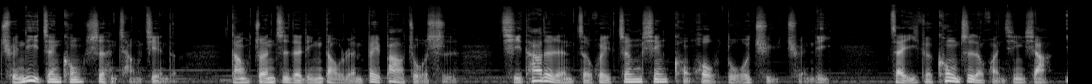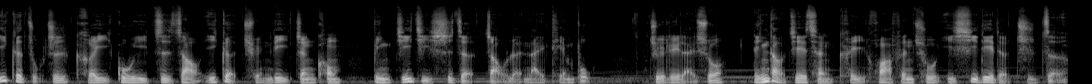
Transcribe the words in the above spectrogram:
权力真空是很常见的。当专制的领导人被罢黜时，其他的人则会争先恐后夺取权力。在一个控制的环境下，一个组织可以故意制造一个权力真空，并积极试着找人来填补。举例来说，领导阶层可以划分出一系列的职责，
